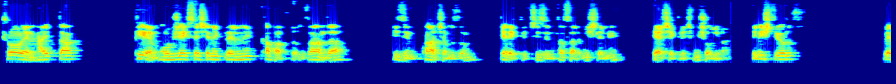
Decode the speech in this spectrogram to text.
Show and Hide'dan PM Object seçeneklerini kapattığımız anda bizim parçamızın gerekli çizim tasarım işlemi gerçekleşmiş oluyor. Finish diyoruz ve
